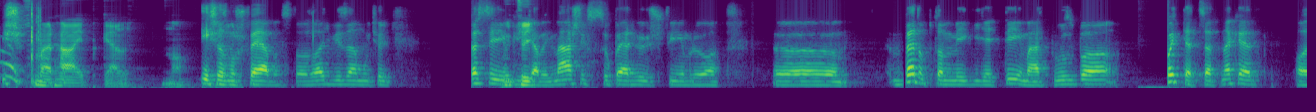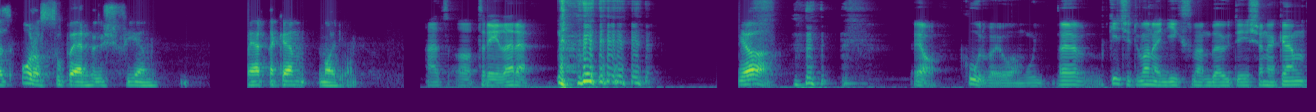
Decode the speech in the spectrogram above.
És már hype kell. Na. És az most felbaszta az agyvizem, úgyhogy beszéljünk Úgyhogy- inkább egy másik szuperhős filmről. Ö, bedobtam még így egy témát pluszba. Hogy tetszett neked az orosz szuperhős film? Mert nekem nagyon. Hát a trélere? Ja, ja, kurva jó amúgy. Kicsit van egy X-Men beütése nekem,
